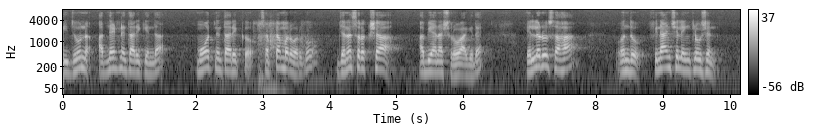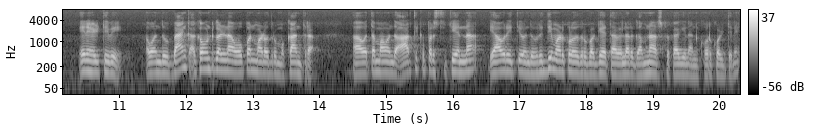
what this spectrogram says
ಈ ಜೂನ್ ಹದಿನೆಂಟನೇ ತಾರೀಕಿಂದ ಮೂವತ್ತನೇ ತಾರೀಕು ಸೆಪ್ಟೆಂಬರ್ವರೆಗೂ ಜನಸುರಕ್ಷಾ ಅಭಿಯಾನ ಶುರುವಾಗಿದೆ. ಎಲ್ಲರೂ ಸಹ ಒಂದು ಫಿನಾನ್ಷಿಯಲ್ ಇನ್ಕ್ಲೂಷನ್ ಏನು ಹೇಳ್ತೀವಿ ಒಂದು ಬ್ಯಾಂಕ್ ಅಕೌಂಟ್ಗಳನ್ನ ಓಪನ್ ಮಾಡೋದ್ರ ಮುಖಾಂತರ ತಮ್ಮ ಒಂದು ಆರ್ಥಿಕ ಪರಿಸ್ಥಿತಿಯನ್ನು ಯಾವ ರೀತಿ ಒಂದು ವೃದ್ಧಿ ಮಾಡ್ಕೊಳ್ಳೋದ್ರ ಬಗ್ಗೆ ತಾವೆಲ್ಲರೂ ಗಮನ ಹರಿಸ್ಬೇಕಾಗಿ ನಾನು ಕೋರ್ಕೊಳ್ತೀನಿ.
